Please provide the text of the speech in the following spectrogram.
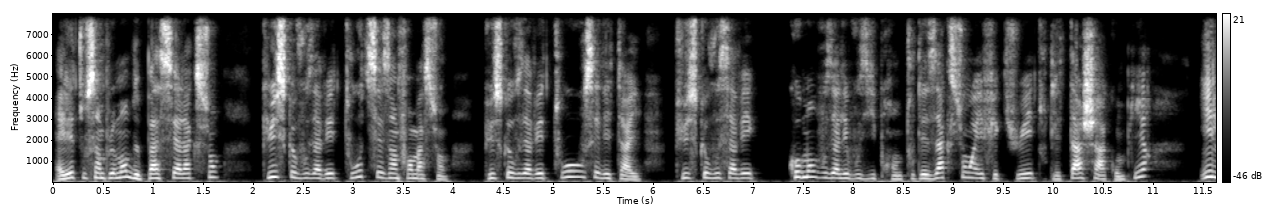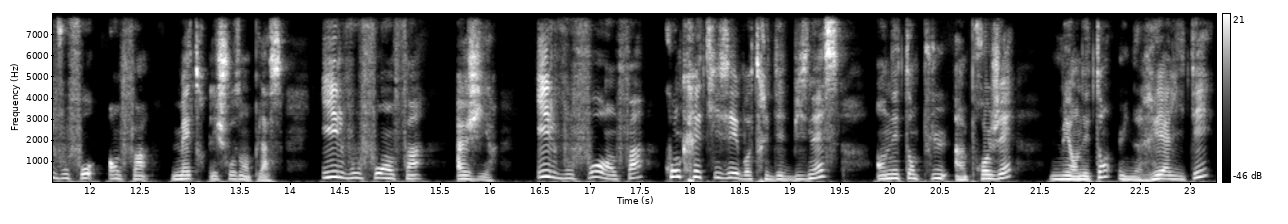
elle est tout simplement de passer à l'action, puisque vous avez toutes ces informations, puisque vous avez tous ces détails, puisque vous savez comment vous allez vous y prendre, toutes les actions à effectuer, toutes les tâches à accomplir, il vous faut enfin mettre les choses en place. Il vous faut enfin agir. Il vous faut enfin concrétiser votre idée de business en n'étant plus un projet, mais en étant une réalité,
